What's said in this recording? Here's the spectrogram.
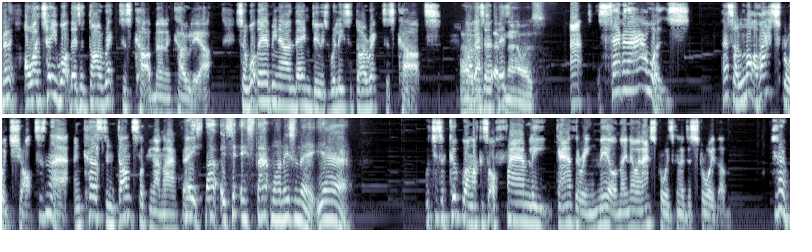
Oh, I tell you what, there's a director's cut of Melancholia. So what they every now and then do is release a director's cut Oh, Oh, that's a- seven hours. at seven hours. That's a lot of asteroid shots, isn't it? And Kirsten Dunst looking unhappy. It's that. It's it's that one, isn't it? Yeah. which is a good one, like a sort of family gathering meal, and they know an asteroid's going to destroy them. Do you know,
